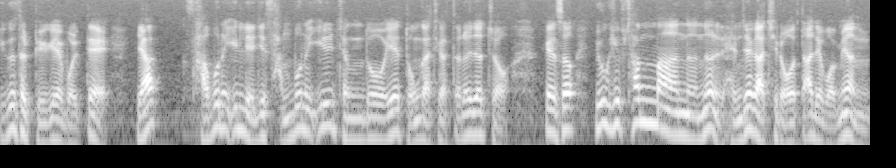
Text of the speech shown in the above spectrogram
이것을 비교해 볼 때 약 4분의 1 내지 3분의 1 정도의 돈 가치가 떨어졌죠. 그래서 63만 원을 현재 가치로 따져보면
